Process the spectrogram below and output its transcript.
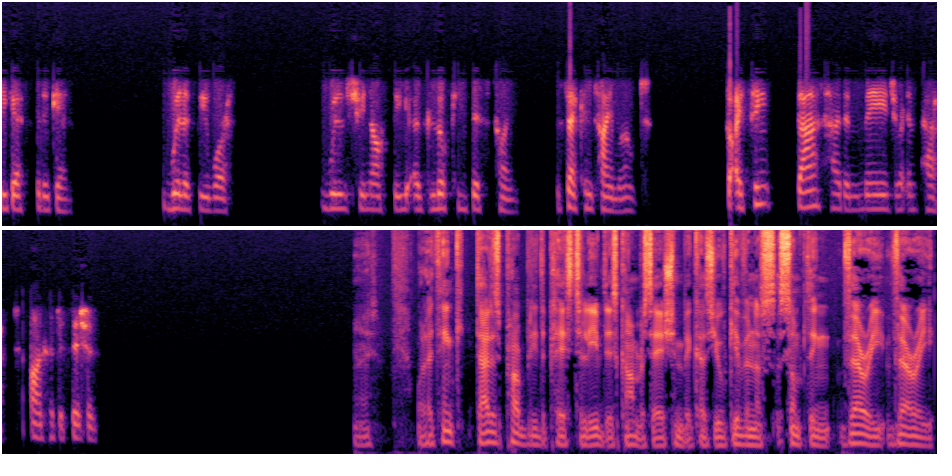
she gets it again. Will it be worse? Will she not be as lucky this time, the second time out? So I think that had a major impact on her decision. Right. Well, I think that is probably the place to leave this conversation because you've given us something very, very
